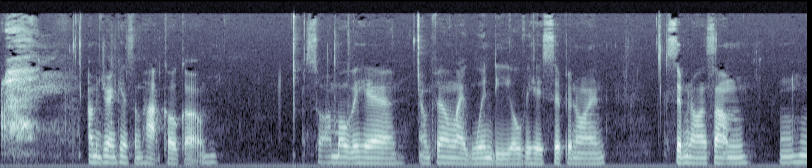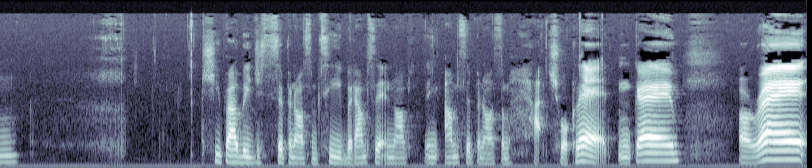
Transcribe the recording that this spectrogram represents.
I'm drinking some hot cocoa. So I'm over here. I'm feeling like Wendy over here sipping on, sipping on something. hmm She probably just sipping on some tea, but I'm sitting on. I'm sipping on some hot chocolate. Okay, all right.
